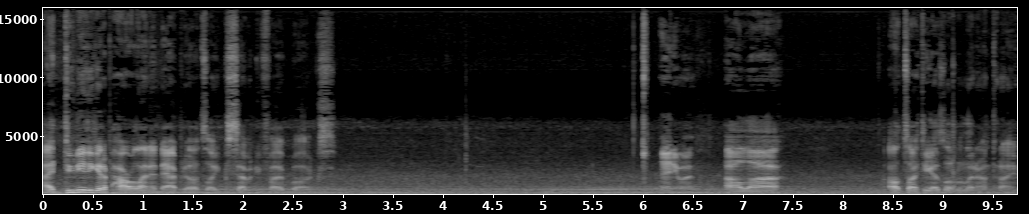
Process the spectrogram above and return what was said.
I do need to get a power line adapter. That's like seventy-five bucks. Anyway, I'll uh, I'll talk to you guys a little bit later on tonight.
